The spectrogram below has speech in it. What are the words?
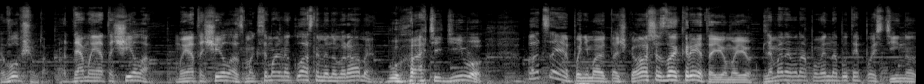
В общем-то, де моя тачела? Моя тачела з максимально класними номерами. Бугаті діво. Оце я понімаю, тачка ваша закрита, йомаю. Для мене вона повинна бути постійно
